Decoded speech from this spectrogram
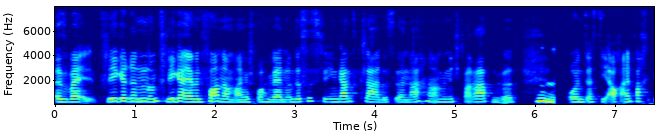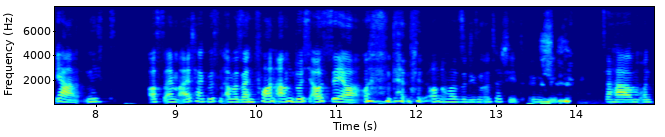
also weil Pflegerinnen und Pfleger ja mit Vornamen angesprochen werden. Und das ist für ihn ganz klar, dass der Nachname nicht verraten wird. Mm. Und dass die auch einfach, ja, nichts aus seinem Alltag wissen, aber seinen Vornamen durchaus sehr. Und dann auch nochmal so diesen Unterschied irgendwie zu haben. Und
